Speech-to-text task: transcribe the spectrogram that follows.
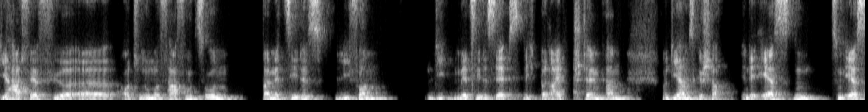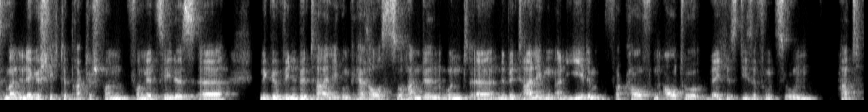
die Hardware für äh, autonome Fahrfunktionen bei Mercedes liefern, die Mercedes selbst nicht bereitstellen kann. Und die haben es geschafft, in der ersten, zum ersten Mal in der Geschichte praktisch von, von Mercedes äh, eine Gewinnbeteiligung herauszuhandeln und äh, eine Beteiligung an jedem verkauften Auto, welches diese Funktion hat.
